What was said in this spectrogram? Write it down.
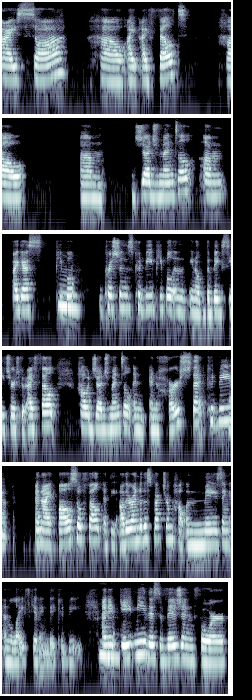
i saw how i i felt how um judgmental um i guess people mm. christians could be people in you know the big c church could i felt how judgmental and and harsh that could be and i also felt at the other end of the spectrum how amazing and life-giving they could be mm. and it mm-hmm. gave me this vision for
